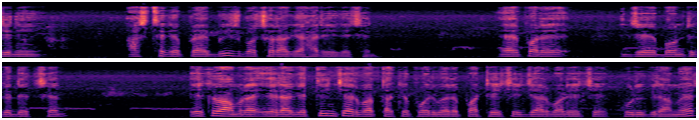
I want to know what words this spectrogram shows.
যিনি আজ থেকে প্রায় বিশ বছর আগে হারিয়ে গেছেন। এরপরে যে বোনটিকে দেখছেন, একেও আমরা এর আগে তিন চারবার তাকে পরিবারে পাঠিয়েছি, যার বাড়ি হচ্ছে কুড়িগ্রামের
